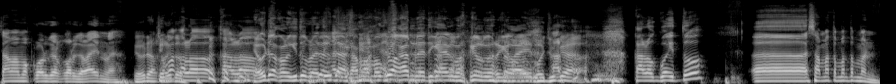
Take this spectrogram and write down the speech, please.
Sama sama keluarga-keluarga lain lah. Ya udah, Cuma kalau kalau Ya udah kalau gitu berarti udah sama sama gua kan berarti kan keluarga-keluarga lain. Gue juga. kalau gue itu eh sama teman-teman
